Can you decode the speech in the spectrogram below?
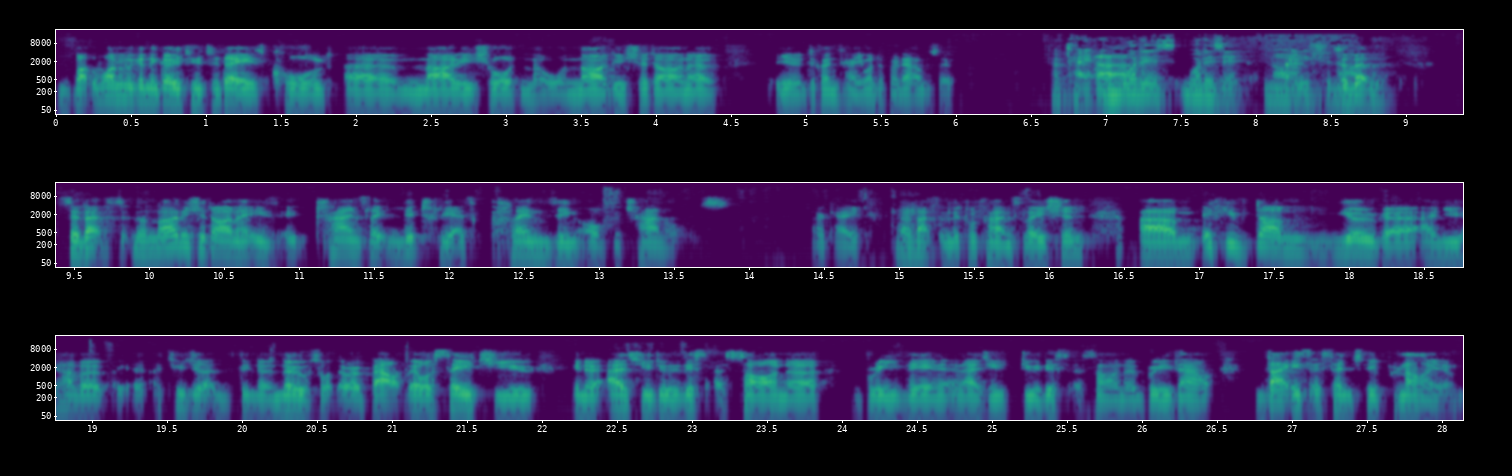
But the one we're going to go to today is called um, Nari Shodhana or Nadi Shadana. You know, depends how you want to pronounce it. Okay, and Uh, what is what is it? Nadi So that, so that's the Nadi Shadana is it translates literally as cleansing of the channels. Okay, Uh, that's a literal translation. Um, if you've done yoga and you have a, a teacher that you know knows what they're about, they will say to you, you know, as you do this asana, breathe in, and as you do this asana, breathe out. That is essentially pranayam.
